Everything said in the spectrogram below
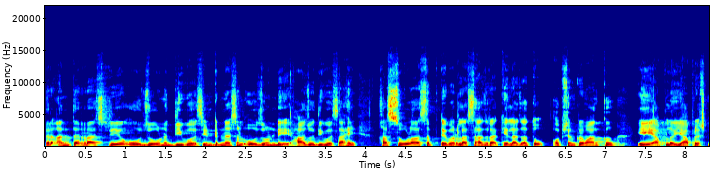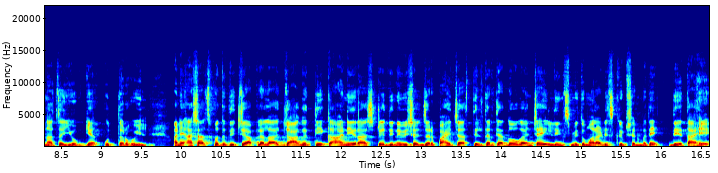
तर आंतरराष्ट्रीय ओझोन दिवस इंटरनॅशनल ओझोन डे हा जो दिवस आहे हा सोळा सप्टेंबरला साजरा केला जातो. ऑप्शन क्रमांक ए आपलं या प्रश्नाचं योग्य उत्तर होईल. आणि अशाच पद्धतीचे आपल्याला जागतिक आणि राष्ट्रीय दिनविशेष जर पाहायचे असतील तर त्या दोघांच्याही लिंक्स मी तुम्हाला डिस्क्रिप्शनमध्ये देत आहे.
